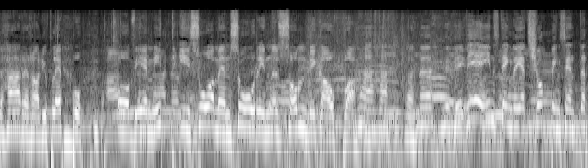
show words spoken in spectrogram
Det här är Radio Pleppo och vi är mitt i Suomen suurin zombiekauppa. Eh, vi, vi är instängda i ett shoppingcenter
